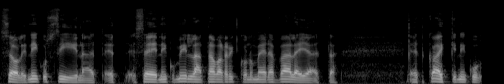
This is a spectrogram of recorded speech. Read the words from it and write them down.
Se oli niin kuin siinä, että, että se ei niin kuin millään tavalla rikkonut meidän välejä, että, että kaikki, niin kuin,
